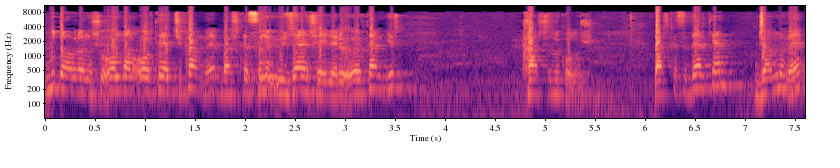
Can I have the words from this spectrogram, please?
bu davranışı ondan ortaya çıkan ve başkasını üzen şeyleri örten bir karşılık olur. Başkası derken canlı ve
